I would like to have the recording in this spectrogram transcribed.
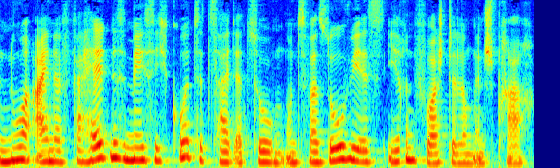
nur eine verhältnismäßig kurze Zeit erzogen, und zwar so, wie es ihren Vorstellungen entsprach.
